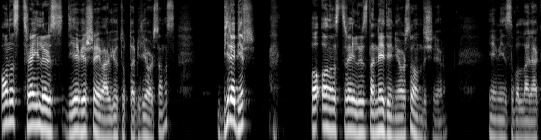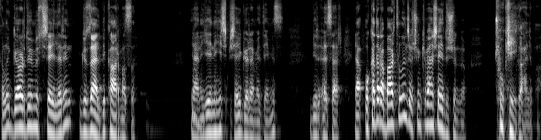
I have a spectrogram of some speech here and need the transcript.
Honest Trailers diye bir şey var YouTube'da biliyorsanız. Birebir o Honest Trailers'da ne deniyorsa onu düşünüyorum. Invincible'la alakalı. Gördüğümüz şeylerin güzel bir karması. Yani yeni hiçbir şey göremediğimiz bir eser. Ya o kadar abartılınca çünkü ben şey düşündüm. Çok iyi galiba.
